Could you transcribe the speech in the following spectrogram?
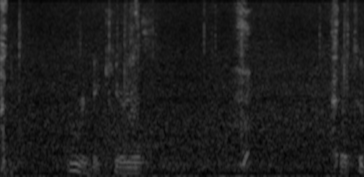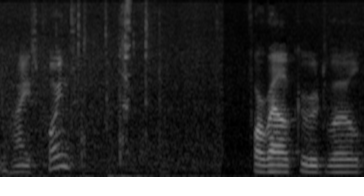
I'm really curious. Go to the highest point. Farewell, crude world.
